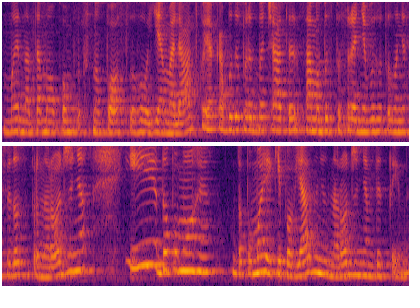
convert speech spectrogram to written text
ми надамо комплексну послугу є малятку, яка буде передбачати саме безпосереднє виготовлення свідоцтва про народження і допомоги, допомоги, які пов'язані з народженням дитини.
